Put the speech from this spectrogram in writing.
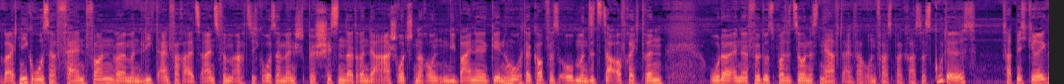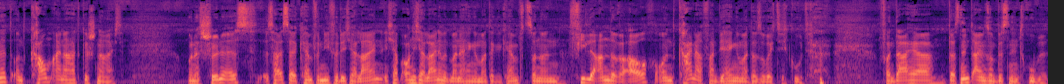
war ich nie großer Fan von, weil man liegt einfach als 1,85 großer Mensch beschissen da drin. Der Arsch rutscht nach unten, die Beine gehen hoch, der Kopf ist oben, man sitzt da aufrecht drin oder in der Fötusposition. Das nervt einfach unfassbar krass. Das Gute ist, es hat nicht geregnet und kaum einer hat geschnarcht. Und das Schöne ist, es heißt ja, kämpfe nie für dich allein. Ich habe auch nicht alleine mit meiner Hängematte gekämpft, sondern viele andere auch. Und keiner fand die Hängematte so richtig gut. Von daher, das nimmt einem so ein bisschen den Trubel.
